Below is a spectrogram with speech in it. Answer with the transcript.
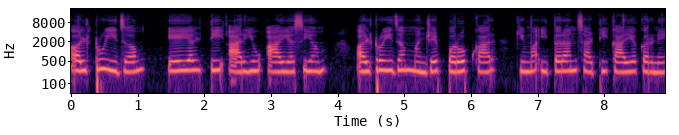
Altruism A L T R U I S M altruism म्हणजे परोपकार किंवा इतरांसाठी कार्य करणे.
